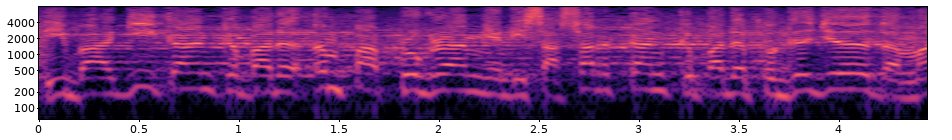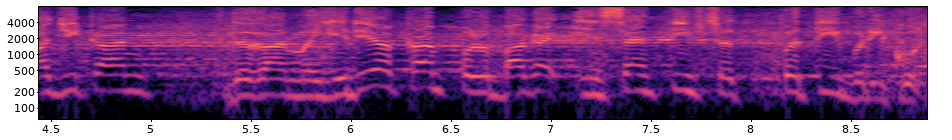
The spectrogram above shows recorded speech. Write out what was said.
dibahagikan kepada empat program yang disasarkan kepada pekerja dan majikan dengan menyediakan pelbagai insentif seperti berikut.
